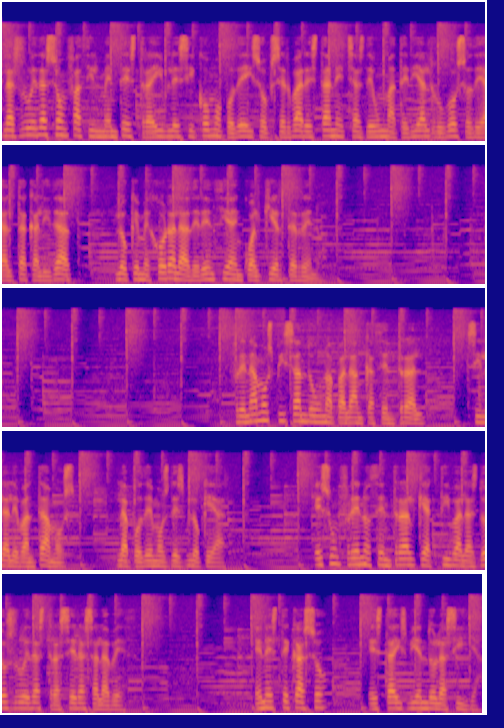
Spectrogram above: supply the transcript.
Las ruedas son fácilmente extraíbles y como podéis observar están hechas de un material rugoso de alta calidad, lo que mejora la adherencia en cualquier terreno. Frenamos pisando una palanca central, si la levantamos, la podemos desbloquear. Es un freno central que activa las dos ruedas traseras a la vez. En este caso, estáis viendo la silla.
